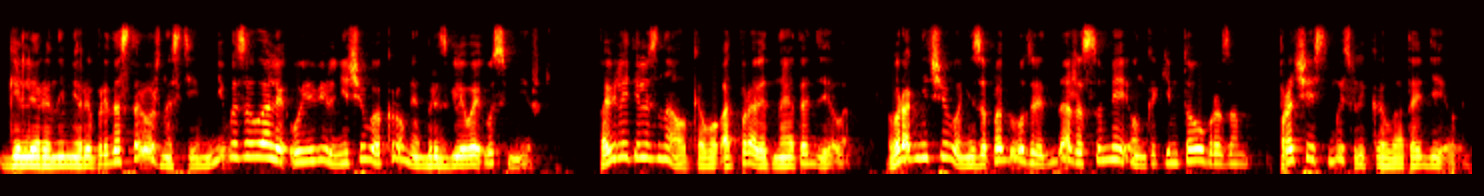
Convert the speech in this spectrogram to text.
Геллерины меры предосторожности не вызывали у Эвиль ничего, кроме брезгливой усмешки. Повелитель знал, кого отправить на это дело. Враг ничего не заподозрит, даже сумей он каким-то образом прочесть мысли крылатой девы.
